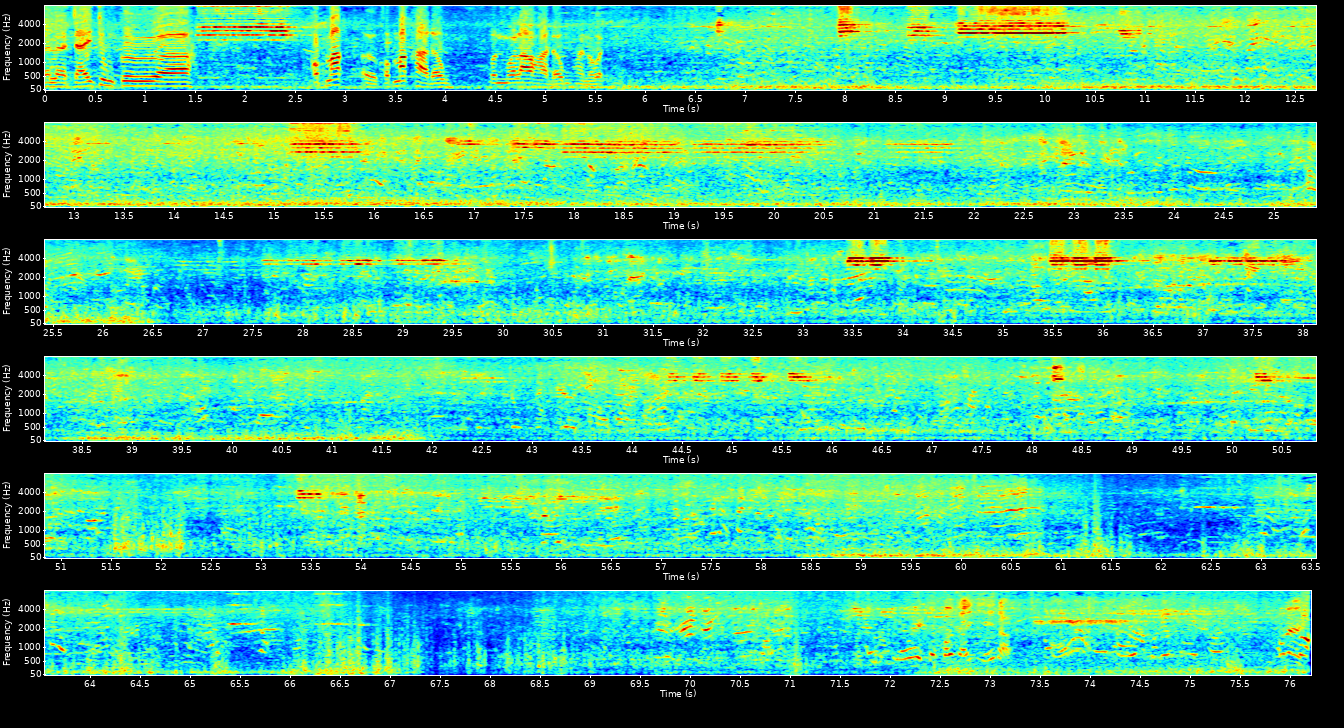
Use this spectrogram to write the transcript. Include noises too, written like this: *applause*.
Đây là cháy chung cư ờ, uh, Cop ở Copmark Hà Đông, Quân Mô Lao Hà Đông, Hà Nội. Ôi, còn báo cháy gì hết à? Này.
